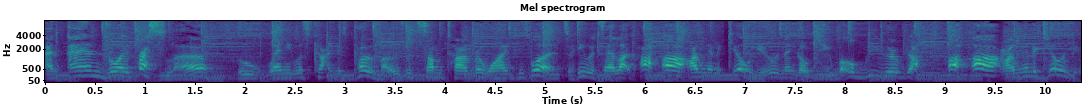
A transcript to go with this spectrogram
an android wrestler who, when he was cutting his promos, would sometime rewind his words. So he would say like, "Ha ha, I'm to kill you," and then go, "Ha ha, I'm to kill you."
